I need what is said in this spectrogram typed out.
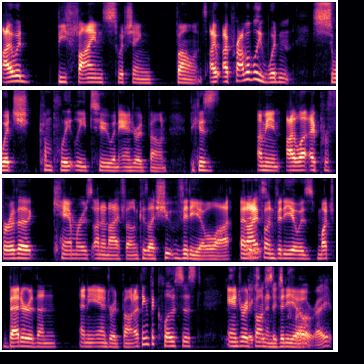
I would be fine switching phones. I, I probably wouldn't switch completely to an Android phone because I mean I li- I prefer the cameras on an iPhone because I shoot video a lot. An It is. iPhone video is much better than any Android phone. I think the closest Android Pixel phone in video Pro, right?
